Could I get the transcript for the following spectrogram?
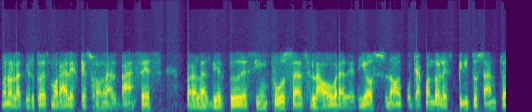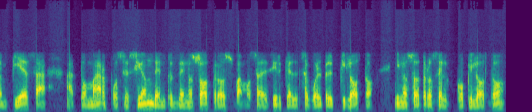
bueno, las virtudes morales que son las bases para las virtudes infusas, la obra de Dios, ¿no? Ya cuando el Espíritu Santo empieza a tomar posesión dentro de nosotros, vamos a decir que Él se vuelve el piloto y nosotros el copiloto,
